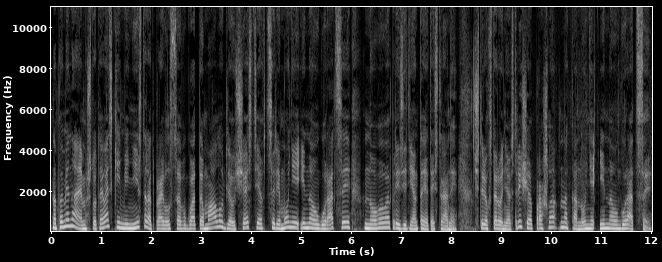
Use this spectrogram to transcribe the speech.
Напоминаем, что тайваньский министр отправился в Гватемалу для участия участие в церемонии инаугурации нового президента этой страны. Четырехсторонняя встреча прошла накануне инаугурации.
